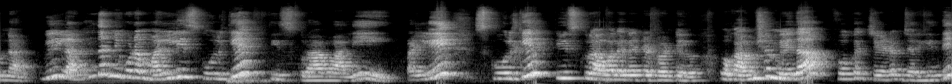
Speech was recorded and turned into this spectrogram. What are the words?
ఉన్నారు. వీళ్ళందరినీ కూడా మళ్ళీ స్కూల్కి తీసుకురావాలి. మళ్ళీ స్కూల్కి తీసుకురావాలి అనేటటువంటి ఒక అంశం మీద ఫోకస్ చేయడం జరిగింది.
